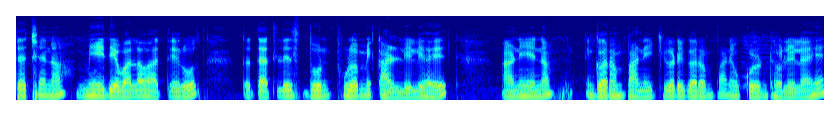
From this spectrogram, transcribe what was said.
त्याचे ना मी देवाला वाहते रोज. तर त्यातलेच दोन फुलं मी काढलेली आहेत. आणि आहे ना गरम पाणी एकीकडे गरम पाणी उकळून ठेवलेलं आहे.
